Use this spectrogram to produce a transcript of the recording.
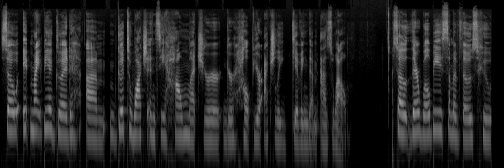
So it might be a good um, good to watch and see how much your your help you're actually giving them as well. So there will be some of those who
